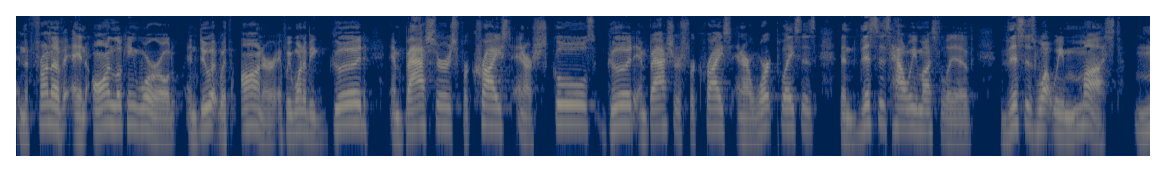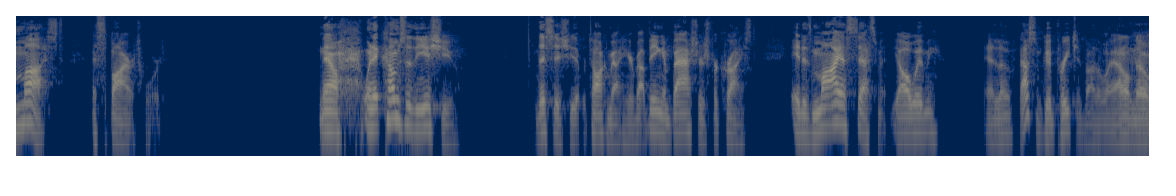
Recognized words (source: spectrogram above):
in the front of an onlooking world and do it with honor, if we want to be good ambassadors for Christ in our schools, good ambassadors for Christ in our workplaces, then this is how we must live. This is what we must, must aspire toward. Now, when it comes to the issue, this issue that we're talking about here, about being ambassadors for Christ, it is my assessment. Y'all with me? Hello? That's some good preaching, by the way. I don't know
